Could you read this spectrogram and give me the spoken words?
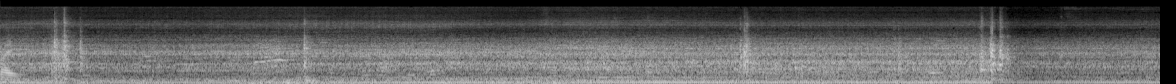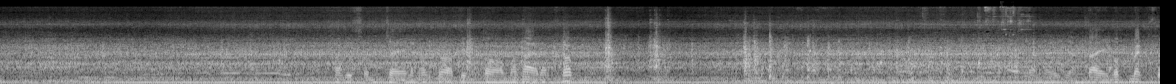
ไปถ้าที่สนใจนะครับก็ติดต่อมาได้นะครับท่านไหนอยากได้รถแมคโคร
